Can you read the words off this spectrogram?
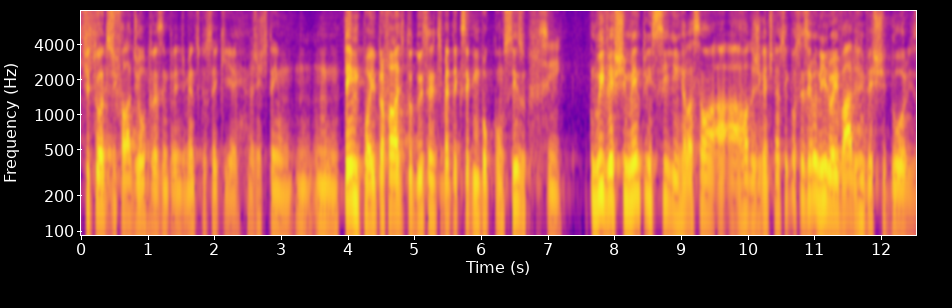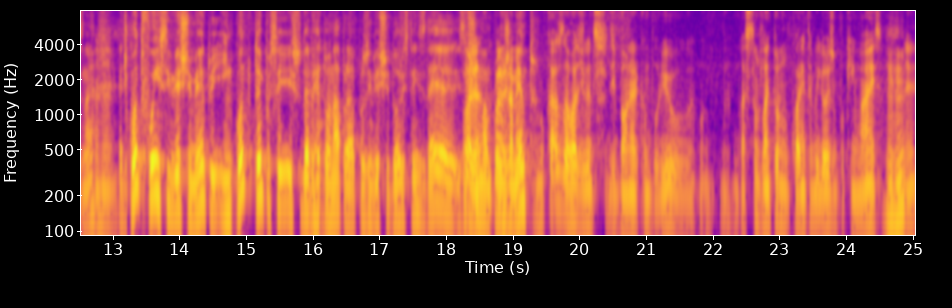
Tito, antes de falar de outros empreendimentos, que eu sei que a gente tem um, um- um tempo aí para falar de tudo isso, a gente vai ter que ser um pouco conciso. Sim. No investimento em si, em relação à, à- roda gigante, né? eu sei que vocês reuniram aí vários investidores, né? Uhum. É de quanto foi esse investimento e em quanto tempo isso- deve retornar para os investidores? Tem ideia? Existe Olha, um planejamento? No caso da Roda Gigantes de Balneário Camboriú, gastamos lá em torno de 40 milhões, um pouquinho mais. Né?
